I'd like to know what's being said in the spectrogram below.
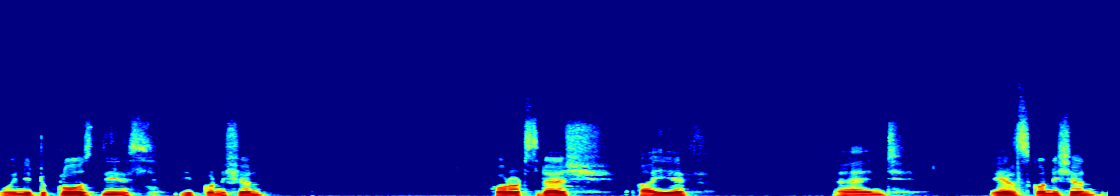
We need to close this if condition. Forward slash if. And else condition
